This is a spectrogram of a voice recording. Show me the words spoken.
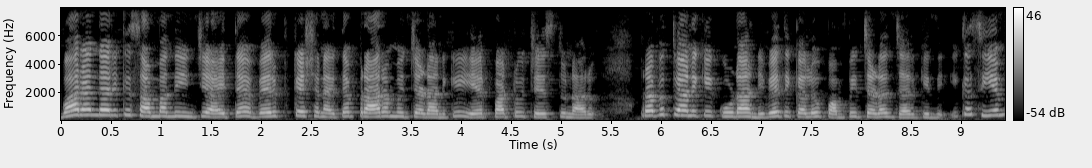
వారందరికీ సంబంధించి అయితే వెరిఫికేషన్ అయితే ప్రారంభించడానికి ఏర్పాట్లు చేస్తున్నారు. ప్రభుత్వానికి కూడా నివేదికలు పంపించడం జరిగింది. ఇక సీఎం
